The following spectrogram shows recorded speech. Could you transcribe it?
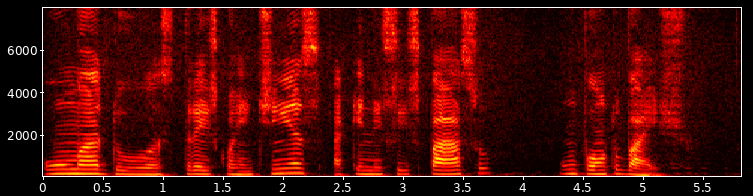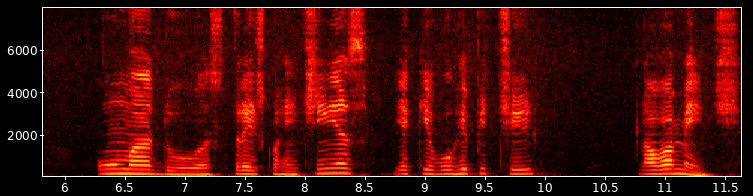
Uma duas três correntinhas. Aqui nesse espaço um ponto baixo. Uma duas três correntinhas. E aqui eu vou repetir novamente.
